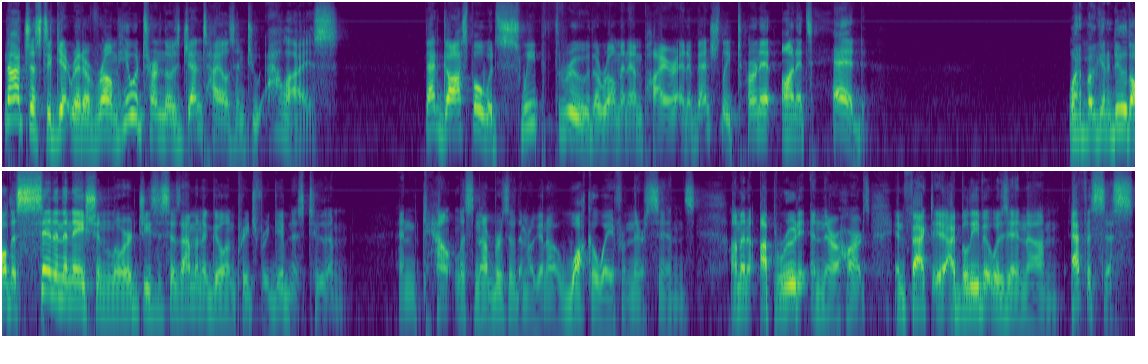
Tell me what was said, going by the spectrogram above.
not just to get rid of Rome, he would turn those Gentiles into allies. That gospel would sweep through the Roman Empire and eventually turn it on its head. What am I going to do with all the sin in the nation, Lord? Jesus says, I'm going to go and preach forgiveness to them. And countless numbers of them are going to walk away from their sins. I'm going to uproot it in their hearts. In fact, I believe it was in um, Ephesus.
